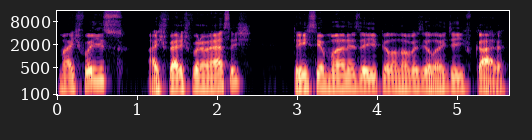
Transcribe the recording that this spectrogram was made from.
Mas foi isso. As férias foram essas. Três semanas aí pela Nova Zelândia e, cara,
